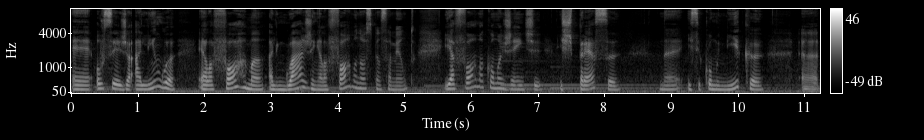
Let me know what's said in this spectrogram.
é, ou seja, a língua, ela forma, a linguagem, ela forma o nosso pensamento e a forma como a gente expressa né, e se comunica uh,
